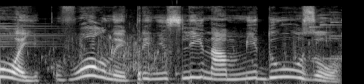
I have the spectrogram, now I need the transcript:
Ой, волны принесли нам медузу.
